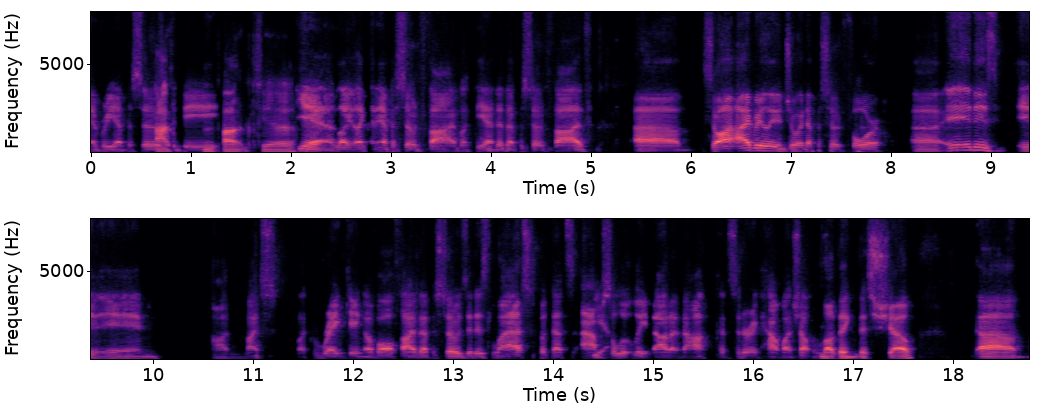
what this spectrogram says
every episode to be yeah yeah like like an episode five, like the end of episode five. Um, so I, I, really enjoyed episode four. Uh, it, it is in, in, on my like ranking of all five episodes. It is last, but that's absolutely yeah. not a knock considering how much I'm loving this show. Um,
